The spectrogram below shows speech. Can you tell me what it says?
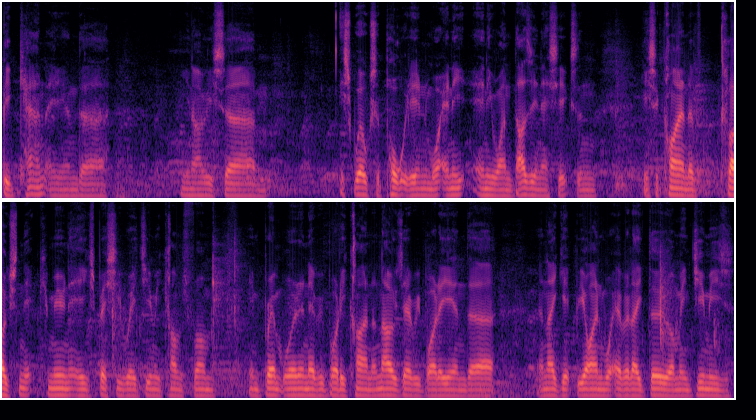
big county and uh, you know it's um, it's well supported in what any anyone does in Essex, and it's a kind of close knit community, especially where Jimmy comes from in Brentwood, and everybody kind of knows everybody, and uh, and they get behind whatever they do. I mean, Jimmy's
